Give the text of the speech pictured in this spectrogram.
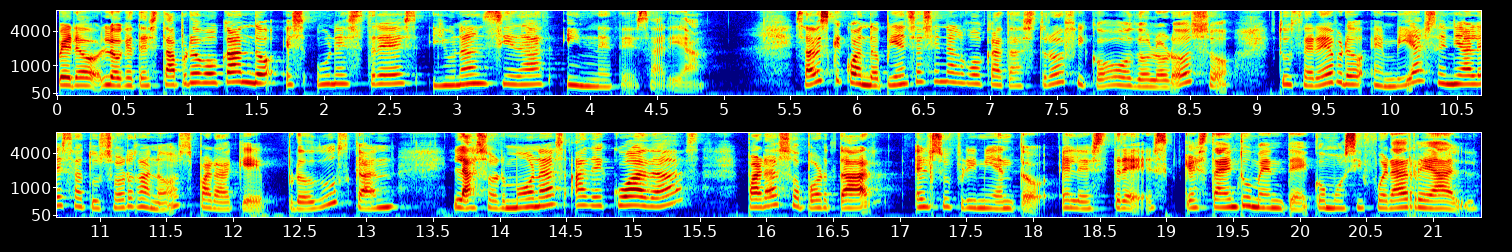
Pero lo que te está provocando es un estrés y una ansiedad innecesaria. ¿Sabes que cuando piensas en algo catastrófico o doloroso, tu cerebro envía señales a tus órganos para que produzcan las hormonas adecuadas para soportar el sufrimiento, el estrés que está en tu mente como si fuera real?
